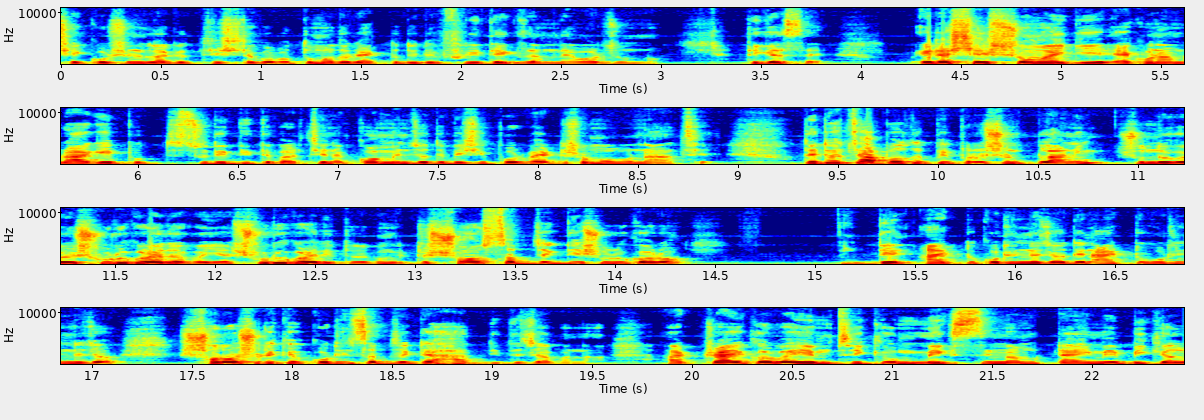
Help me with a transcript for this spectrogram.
সেই কোশ্চেন লাগার চেষ্টা করব তোমাদের একটা দুটো ফ্রিতে এক্সাম নেওয়ার জন্য। ঠিক আছে? এটা শেষ সময় গিয়ে, এখন আমরা আগেই প্রতিশ্রুতি দিতে পারছি না কমেন্ট যত বেশি পড়বে একটা সম্ভাবনা আছে। তো এটা হচ্ছে আপাতত প্রিপারেশন প্ল্যানিং সুন্দর করে শুরু করে দেওয়া ভাইয়া, শুরু করে দিতে হবে এবং একটা সহজ সাবজেক্ট দিয়ে শুরু করো। দেন আরেকটু কঠিনে যাও দেন আরেকটু কঠিনে যাও। সরাসরি কেউ কঠিন সাবজেক্টে হাত দিতে যাবে না। আর ট্রাই করবে এমসিকিউ ম্যাক্সিমাম টাইমে বিকাল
